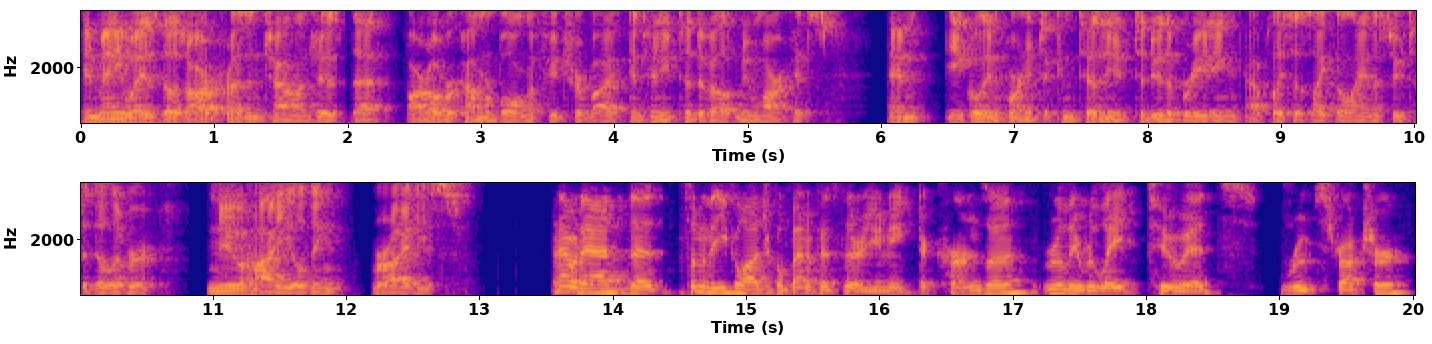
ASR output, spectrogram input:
in many ways, those are present challenges that are overcomable in the future by continuing to develop new markets. And equally important to continue to do the breeding at places like the Land Institute to deliver new high yielding varieties. And I would add that some of the ecological benefits that are unique to Kernza really relate to its root structure.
